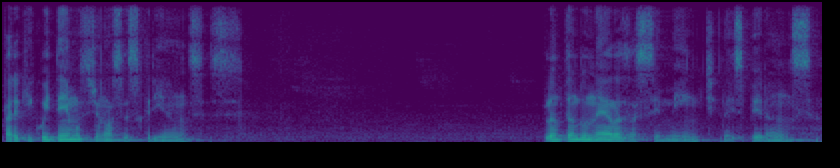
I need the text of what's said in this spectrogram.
para que cuidemos de nossas crianças, plantando nelas a semente da esperança,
